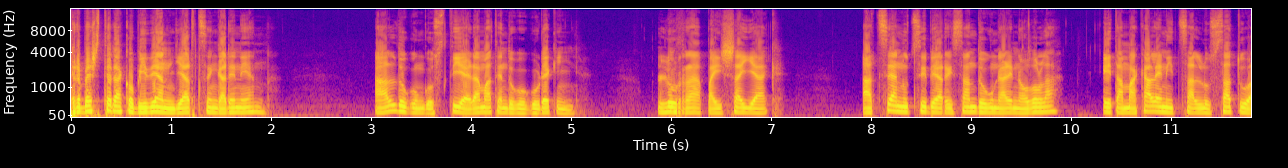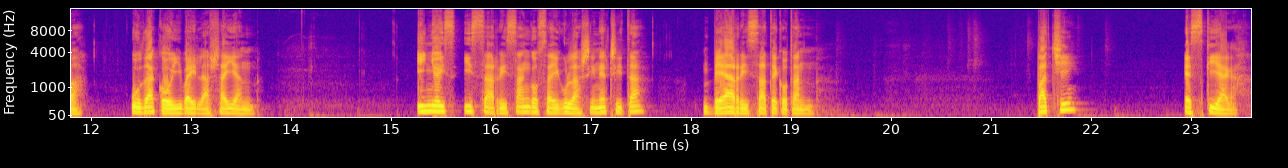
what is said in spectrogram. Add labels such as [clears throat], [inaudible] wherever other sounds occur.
Erbesterako bidean jartzen garenean, ahaldugun guztia eramaten dugu gurekin, lurra, paisaiak, atzean utzi behar izan dugunaren odola, eta makalen itzal luzatua, udako ibai lasaian. Inoiz izar izango zaigula sinetsita, behar izatekotan. Patxi, ezkiaga.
